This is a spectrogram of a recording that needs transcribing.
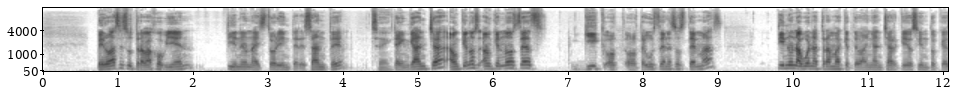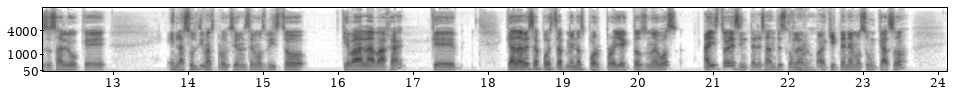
Pero hace su trabajo bien, tiene una historia interesante, Sí. te engancha, aunque no, aunque no seas geek o, o te gusten esos temas, tiene una buena trama que te va a enganchar, que yo siento que eso es algo que en las últimas producciones hemos visto que va a la baja, que cada vez apuesta menos por proyectos nuevos. Hay historias interesantes como Claro. aquí tenemos un caso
